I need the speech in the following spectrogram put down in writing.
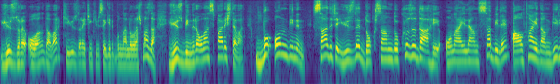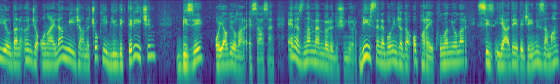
100 lira olanı da var ki 100 lira için kimse gidip bunlarla uğraşmaz da 100 bin lira olan sipariş de var. Bu 10 binin sadece %99'u dahi onaylansa bile 6 aydan 1 yıldan önce onaylanmayacağını çok iyi bildikleri için bizi oyalıyorlar esasen. En azından ben böyle düşünüyorum. Bir sene boyunca da o parayı kullanıyorlar. Siz iade edeceğiniz zaman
